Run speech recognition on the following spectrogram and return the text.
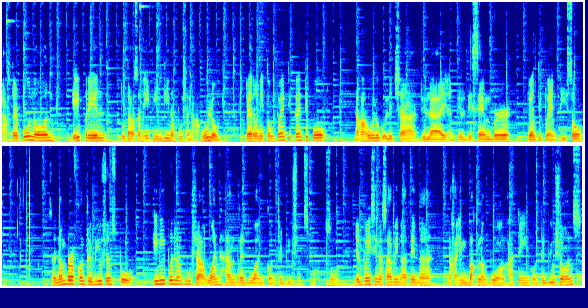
After po noon, April 2018, hindi na po siya nakahulog. Pero nitong 2020 po, nakahulog ulit siya July until December 2020. So, sa number of contributions po, inipon lang po siya 101 contributions po. So, yan po yung sinasabi natin na naka-imbak lang po ang ating contributions.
